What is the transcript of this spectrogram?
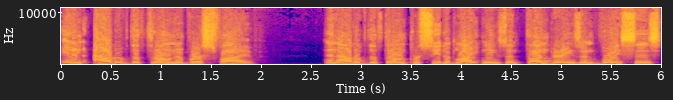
and out of the throne in verse 5. And out of the throne proceeded lightnings and thunderings and voices,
